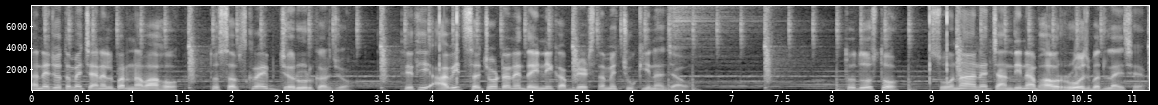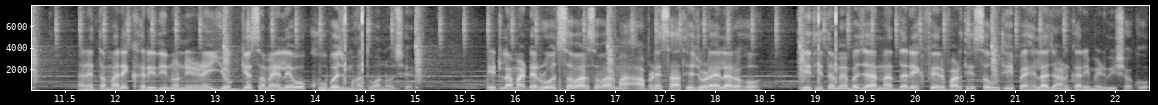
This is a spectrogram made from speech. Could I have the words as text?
અને જો તમે ચેનલ પર નવા હો, તો સબસ્ક્રાઇબ જરૂર કરજો. તેથી આવી જ સચોટ અને દૈનિક અપડેટ્સ તમે ચૂકી ન જાઓ. તો દોસ્તો, સોના અને ચાંદીના ભાવ રોજ બદલાય છે અને તમારે ખરીદીનો નિર્ણય યોગ્ય સમય લેવો ખૂબ જ મહત્વનો છે. એટલા માટે રોજ સવાર સવારમાં આપણે સાથે જોડાયેલા રહો, જેથી તમે બજારના દરેક ફેરફારથી સૌથી પહેલાં જાણકારી મેળવી શકો.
